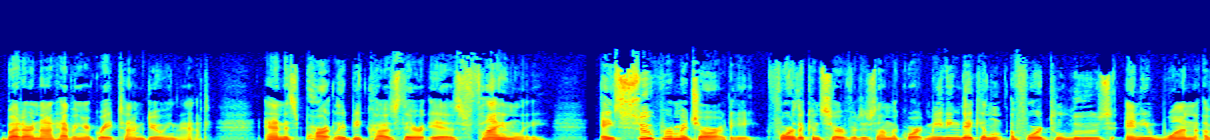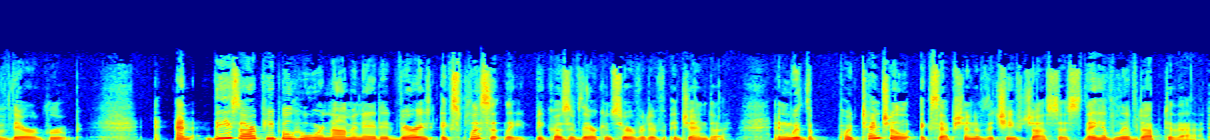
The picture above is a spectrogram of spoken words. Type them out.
but are not having a great time doing that. And it's partly because there is finally a supermajority for the conservatives on the court, meaning they can afford to lose any one of their group. And these are people who were nominated very explicitly because of their conservative agenda. And with the potential exception of the Chief Justice, they have lived up to that.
